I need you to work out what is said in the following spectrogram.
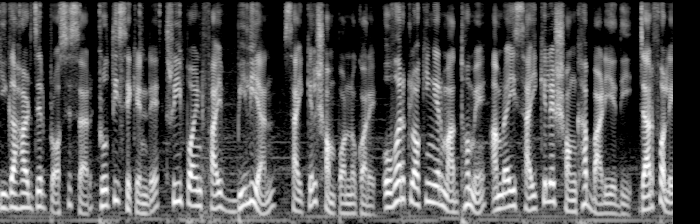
গিগাহার্জের প্রসেসর প্রতি সেকেন্ডে three point five billion cycle সম্পন্ন করে। ওভারক্লকিং এর মাধ্যমে আমরা এই সাইকেলের সংখ্যা বাড়িয়ে দিই, যার ফলে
